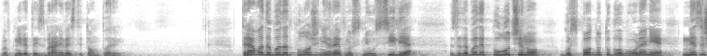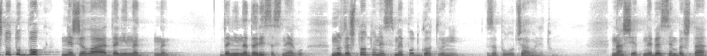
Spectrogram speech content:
в книгата Избрани вести, том 1. Трябва да бъдат положени ревностни усилия, за да бъде получено Господното благоволение, не защото Бог не желая да ни, на, на, да ни надари с Него, но защото не сме подготвени за получаването му. Нашият небесен баща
